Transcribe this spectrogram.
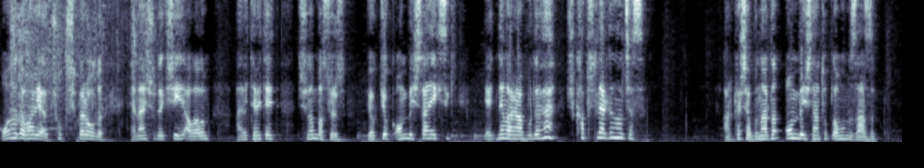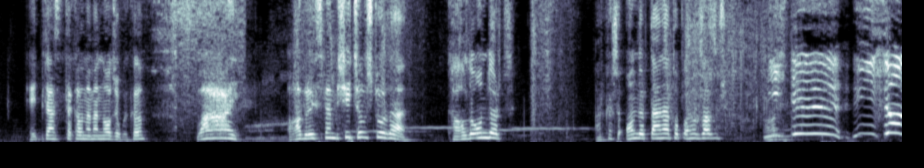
onu da var ya çok süper oldu. Hemen şuradaki şeyi alalım. Evet evet evet. Şuna basıyoruz. Yok yok 15 tane eksik. Evet ne var abi burada? Heh şu kapsüllerden alacağız. Arkadaşlar bunlardan 15 tane toplamamız lazım. Evet bir tanesini takalım hemen ne olacak bakalım. Vay. Abi resmen bir şey çalıştı orada. Kaldı 14. Arkadaşlar 14 tane daha toplamamız lazım. İşte insan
